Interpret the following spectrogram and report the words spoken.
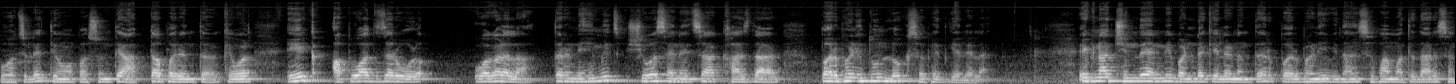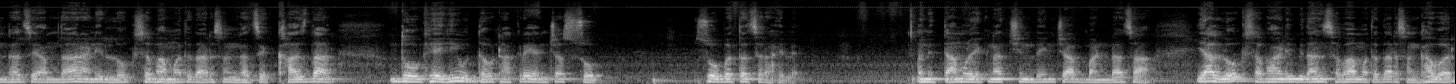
पोहोचले. तेव्हापासून ते आत्तापर्यंत केवळ एक अपवाद जर ओळ वगळला तर नेहमीच शिवसेनेचा खासदार परभणीतून लोकसभेत गेलेला. आहे एकनाथ शिंदे यांनी बंड केल्यानंतर परभणी विधानसभा मतदारसंघाचे आमदार आणि लोकसभा मतदारसंघाचे खासदार दोघेही उद्धव ठाकरे यांच्या सो सोबतच राहिले. आणि त्यामुळे एकनाथ शिंदेंच्या बंडाचा या लोकसभा आणि विधानसभा मतदारसंघावर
